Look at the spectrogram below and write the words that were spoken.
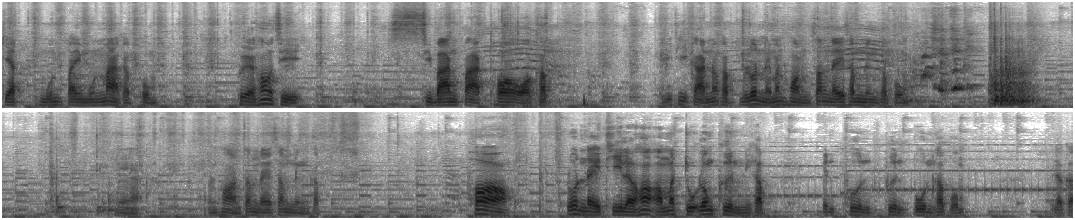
แก๊สหมุนไปหมุนมากครับผม เพื่อเฮาสิสิบานปากทอออกครับ วิธีการเนาะครับล่นให้มันหอมซ้ำใดซ้ำหนึ่งครับผมนี่ฮะมันหอมซ้ำใดซ้ำหนึ่งครับพ่อล่นได้ทีแล้วเฮาเอามาจุลงพื้นนี่ครับ เป็นพื้นพื้นปูนครับผม แล้วก็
